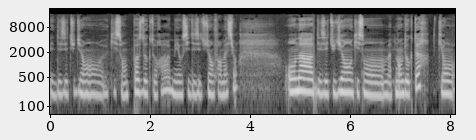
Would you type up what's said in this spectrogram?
et des étudiants qui sont en post-doctorat, mais aussi des étudiants en formation. On a des étudiants qui sont maintenant docteurs, qui ont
